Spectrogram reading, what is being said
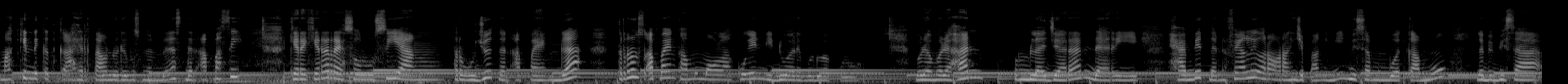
makin deket ke akhir tahun 2019 dan apa sih kira-kira resolusi yang terwujud dan apa yang enggak, terus apa yang kamu mau lakuin di 2020. Mudah-mudahan pembelajaran dari habit dan value orang-orang Jepang ini bisa membuat kamu lebih bisa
